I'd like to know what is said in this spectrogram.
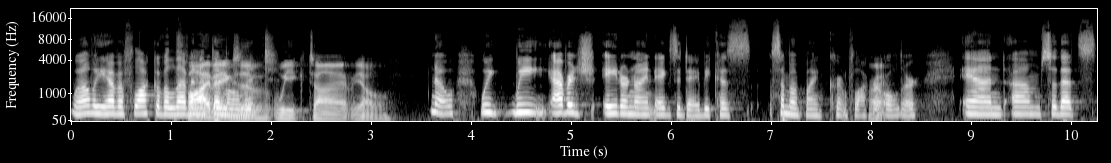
Well, we have a flock of eleven five at the eggs moment. a week time. You know, No, we we average eight or nine eggs a day because some of my current flock Right. are older, and um, so that's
